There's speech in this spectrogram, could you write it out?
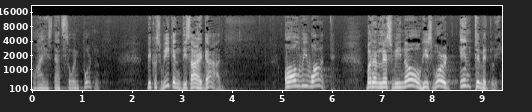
Why is that so important? Because we can desire God all we want. But unless we know His Word intimately,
